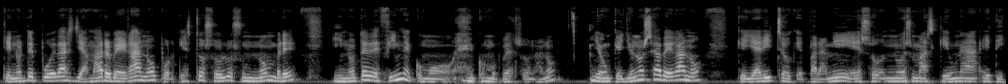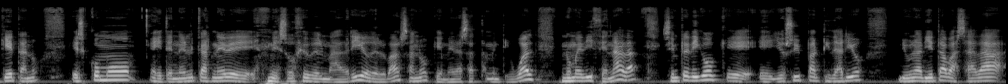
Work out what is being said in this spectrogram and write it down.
que no te puedas llamar vegano porque esto solo es un nombre y no te define como, como persona, ¿no? Y aunque yo no sea vegano, que ya he dicho que para mí eso no es más que una etiqueta, ¿no? Es como eh, tener el carnet de, socio del Madrid o del Barça, ¿no? Que me da exactamente igual, no me dice nada. Siempre digo que eh, yo soy partidario de una dieta basada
